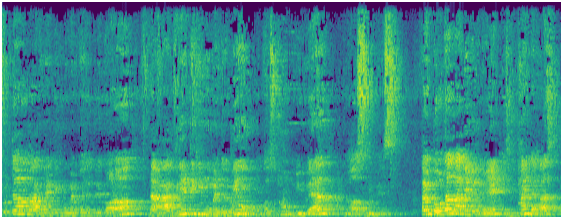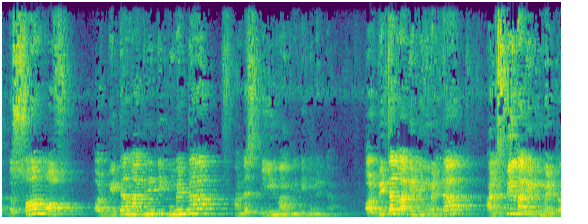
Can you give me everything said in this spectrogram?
টোটাল ম্যাগনেটিক মোমেন্ট কইলে তুই কোন না magnetic moment mu equals to mu L plus mu S তাহলে total magnetic moment is defined as the sum of or beta magnetic momenta and the spin magnetic momenta orbital magnetic momenta and spin magnetic momenta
